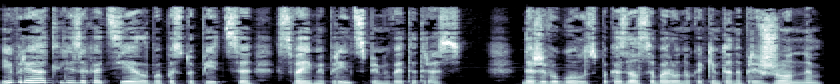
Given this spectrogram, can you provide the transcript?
и вряд ли захотел бы поступиться своими принципами в этот раз. Даже его голос показался барону каким-то напряженным,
